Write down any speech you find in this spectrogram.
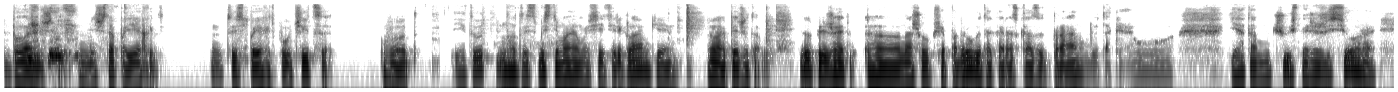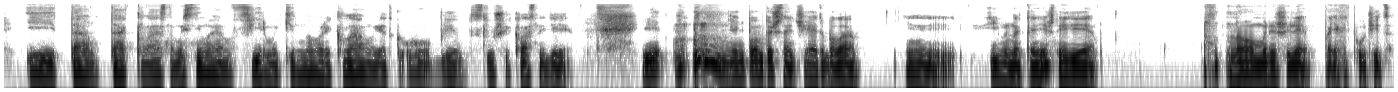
была мечта, мечта поехать. Ну, То есть поехать поучиться. Вот. И тут, ну, то есть мы снимаем все эти рекламки. Ну, опять же, там. И тут приезжает э, наша общая подруга такая, рассказывает про Англию, такая, о, я там учусь на режиссера, и там так классно, мы снимаем фильмы, кино, рекламу. Я такой, о, блин, слушай, классная идея. И я не помню точно, чья это была э, именно, конечно, идея, но мы решили поехать поучиться.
